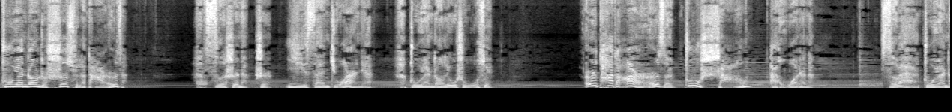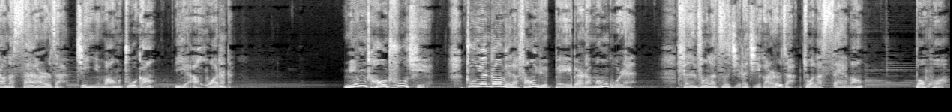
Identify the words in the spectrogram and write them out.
朱元璋这失去了大儿子。此时呢，是一三九二年，朱元璋六十五岁，而他的二儿子朱赏还活着呢。此外，朱元璋的三儿子晋王朱刚。也活着的。明朝初期，朱元璋为了防御北边的蒙古人，分封了自己的几个儿子做了塞王，包括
